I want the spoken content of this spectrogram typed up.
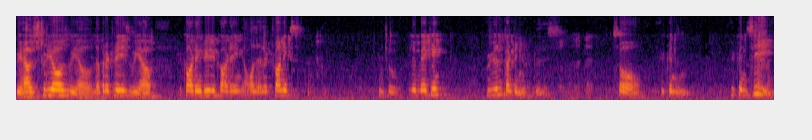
We have studios, we have laboratories, we have recording, re-recording, all electronics into filmmaking. We will continue to do this. So you can you can see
